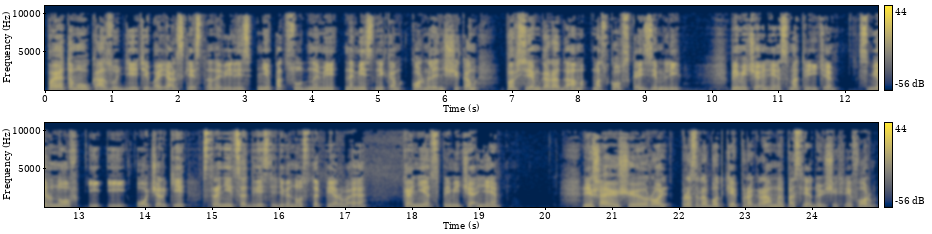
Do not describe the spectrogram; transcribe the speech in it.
По этому указу дети боярские становились неподсудными наместникам-кормленщикам по всем городам московской земли. Примечание смотрите. Смирнов И.И. Очерки, страница 291, конец примечания. Решающую роль в разработке программы последующих реформ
